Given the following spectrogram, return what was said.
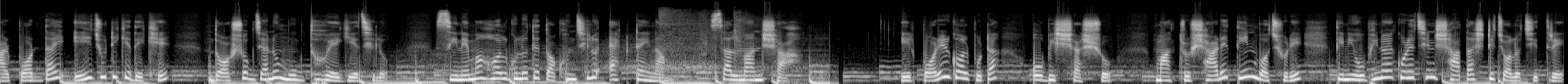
আর পর্দায় এই জুটিকে দেখে দর্শক যেন মুগ্ধ হয়ে গিয়েছিল। সিনেমা হলগুলোতে তখন ছিল একটাই নাম, সালমান শাহ। এর পরের গল্পটা অবিশ্বাস্য। মাত্র সাড়ে তিন বছরে তিনি অভিনয় করেছেন সাতাশটি চলচ্চিত্রে।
